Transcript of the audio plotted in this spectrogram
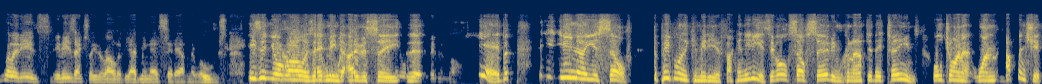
Well, it is. It is actually the role of the admin as set out in the rules. Isn't your you role as admin to oversee the? Yeah, but you know yourself the people in the committee are fucking idiots. They're all self-serving, looking after their teams, all trying to one-upmanship.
